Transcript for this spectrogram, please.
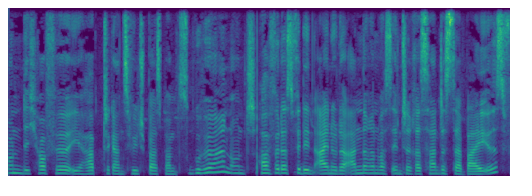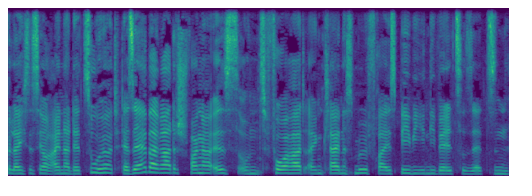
und ich hoffe, ihr habt ganz viel Spaß beim Zuhören und hoffe, dass für den einen oder anderen was Interessantes dabei ist. Vielleicht ist ja auch einer, der zuhört, der selber gerade schwanger ist und vorhat, ein kleines müllfreies Baby in die Welt zu setzen.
